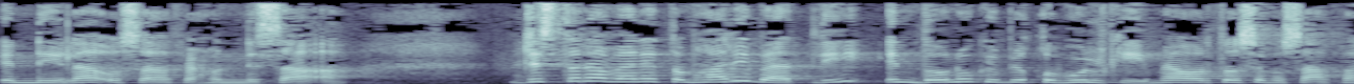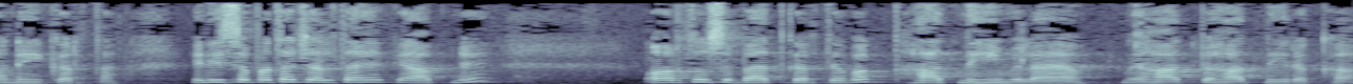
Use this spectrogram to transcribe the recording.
انی لا اسافح النساء۔ جس طرح میں نے تمہاری بات لی، ان دونوں کی بھی قبول کی، میں عورتوں سے مسافہ نہیں کرتا۔ انہیں سے پتہ چلتا ہے کہ آپ نے عورتوں سے بات کرتے وقت ہاتھ نہیں ملایا، میں ہاتھ پہ ہاتھ نہیں رکھا۔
